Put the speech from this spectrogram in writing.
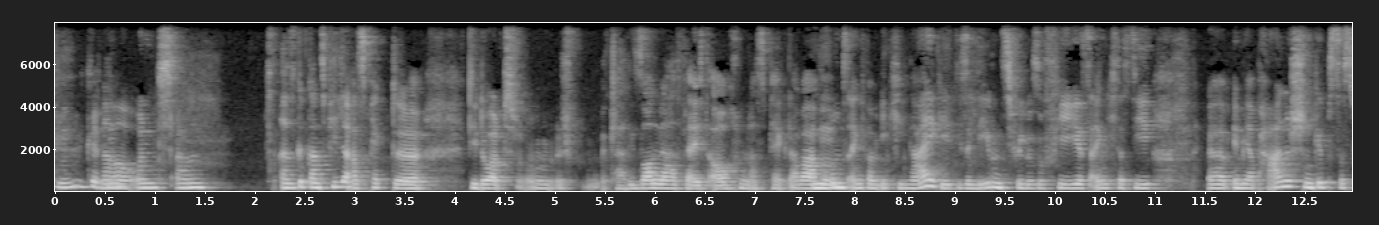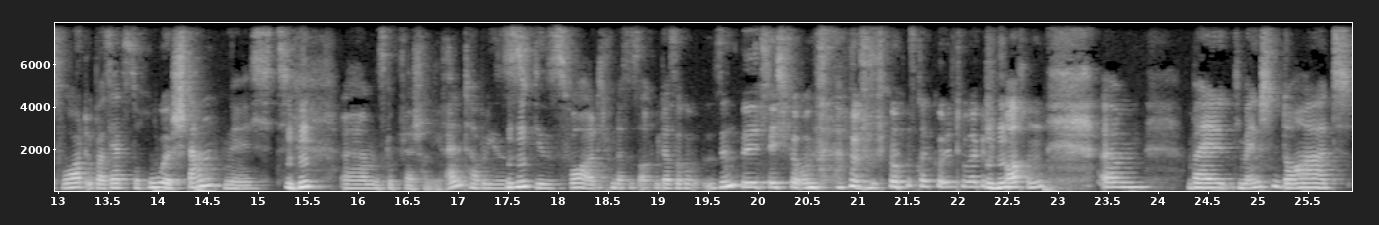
Mhm. Genau. Und ähm, also es gibt ganz viele Aspekte, die dort, ähm, klar, die Sonne hat vielleicht auch einen Aspekt, aber worum es eigentlich beim Ikigai geht, diese Lebensphilosophie, ist eigentlich, dass die äh, Im Japanischen gibt es das Wort übersetzt Ruhestand nicht. Mhm. Ähm, es gibt vielleicht schon die Rente, aber dieses, mhm. dieses Wort, ich finde, das ist auch wieder so sinnbildlich für, uns, für unsere Kultur mhm. gesprochen. Mhm. Ähm, weil die Menschen dort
